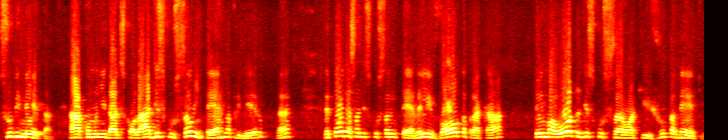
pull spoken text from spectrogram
submeta à comunidade escolar a discussão interna primeiro, né? Depois dessa discussão interna, ele volta para cá, tem uma outra discussão aqui juntamente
